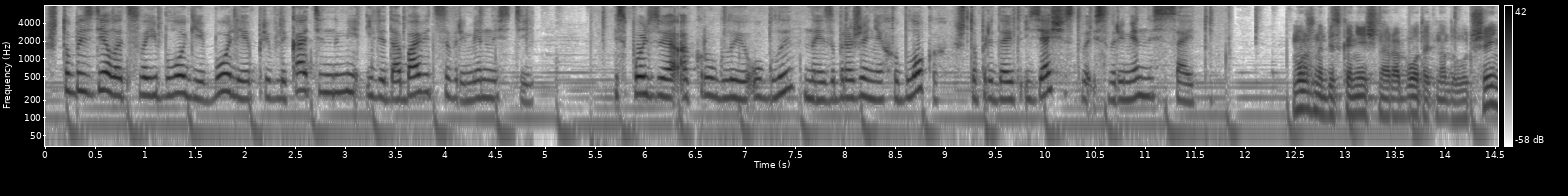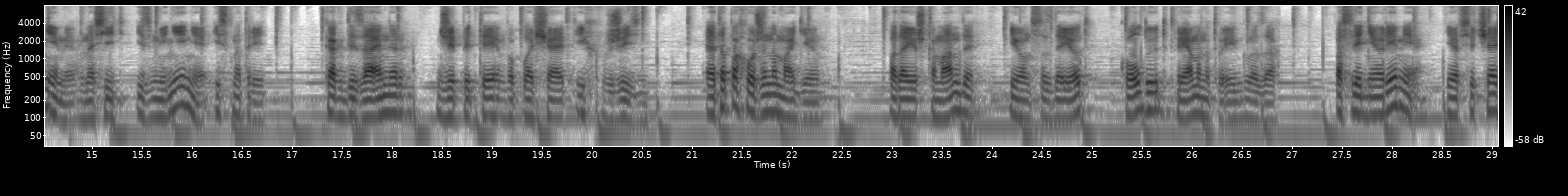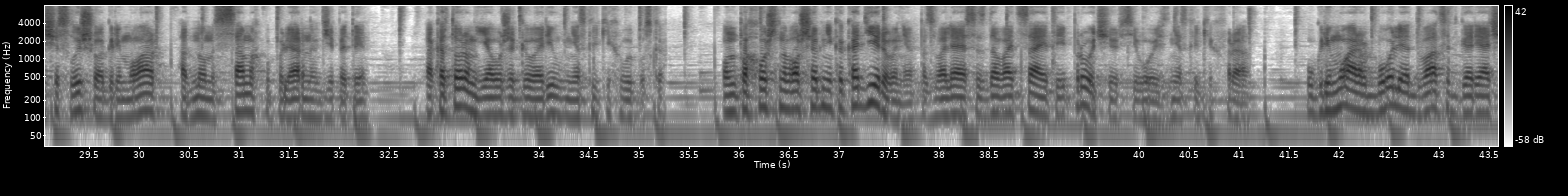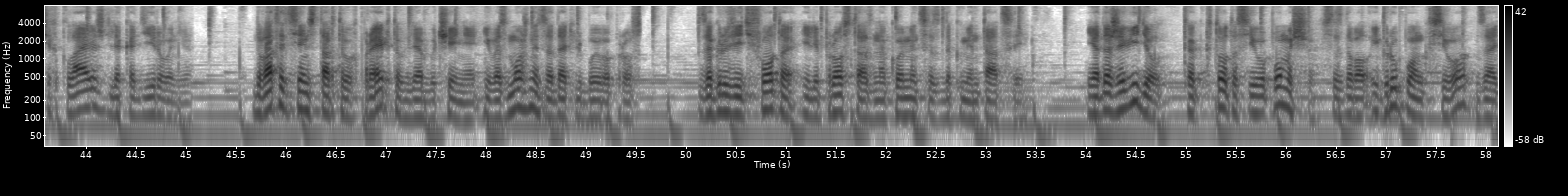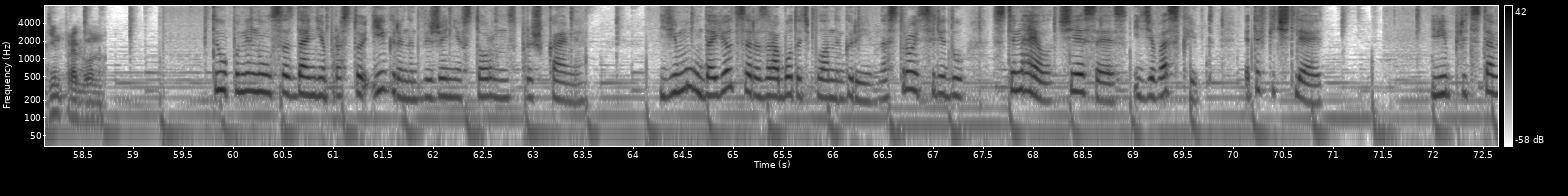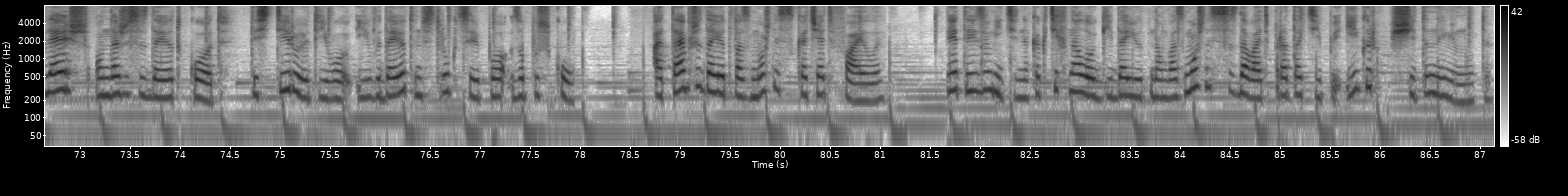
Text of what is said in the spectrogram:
Чтобы сделать свои блоги более привлекательными или добавить современный стиль используя округлые углы на изображениях и блоках, что придает изящество и современность сайту. Можно бесконечно работать над улучшениями, вносить изменения и смотреть, как дизайнер GPT воплощает их в жизнь. Это похоже на магию. Подаешь команды, и он создает, колдует прямо на твоих глазах. В последнее время я все чаще слышу о гримуар, одном из самых популярных GPT, о котором я уже говорил в нескольких выпусках. Он похож на волшебника кодирования, позволяя создавать сайты и прочее всего из нескольких фраз. У гримуара более 20 горячих клавиш для кодирования, 27 стартовых проектов для обучения и возможность задать любой вопрос. Загрузить фото или просто ознакомиться с документацией. Я даже видел, как кто-то с его помощью создавал игру Pong всего за один прогон. Ты упомянул создание простой игры на движение в сторону с прыжками. Ему удается разработать план игры, настроить среду HTML, CSS и JavaScript. Это впечатляет. И представляешь, он даже создает код, тестирует его и выдает инструкции по запуску, а также дает возможность скачать файлы. Это изумительно, как технологии дают нам возможность создавать прототипы игр в считанные минуты.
